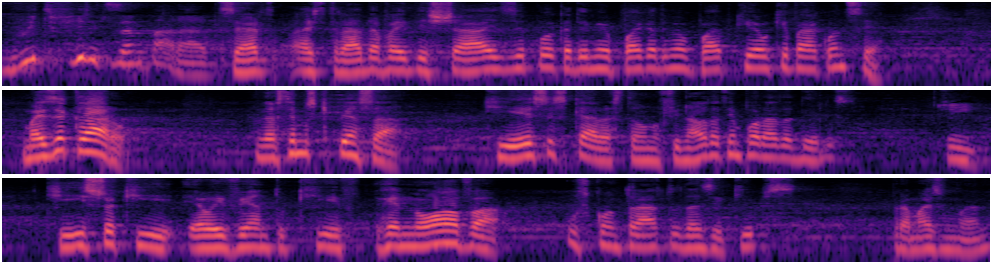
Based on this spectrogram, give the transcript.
Muito filho desamparado. Certo? A estrada vai deixar e dizer, pô, cadê meu pai, cadê meu pai? Porque é o que vai acontecer. Mas é claro, nós temos que pensar que esses caras estão no final da temporada deles. Sim. Que isso aqui é o evento que renova os contratos das equipes para mais um ano.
